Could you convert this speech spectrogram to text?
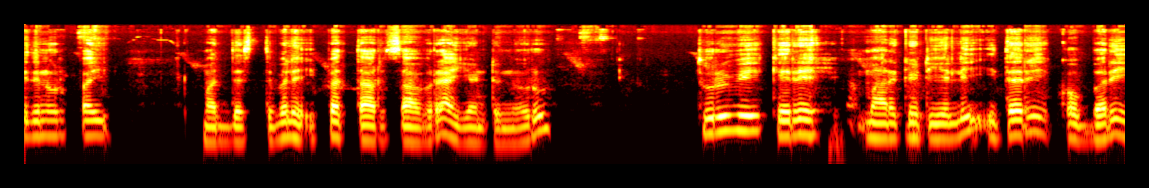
ಐದುನೂರು ರೂಪಾಯಿ, ಮಧ್ಯಸ್ಥ ಬೆಲೆ ಇಪ್ಪತ್ತಾರು ಸಾವಿರ ಎಂಟುನೂರು. ತುರುವೇಕೆರೆ ಮಾರುಕಟ್ಟೆಯಲ್ಲಿ ಇತರೆ ಕೊಬ್ಬರಿ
